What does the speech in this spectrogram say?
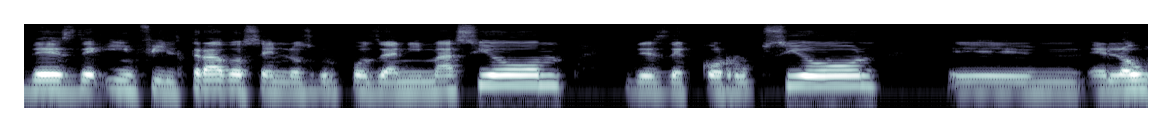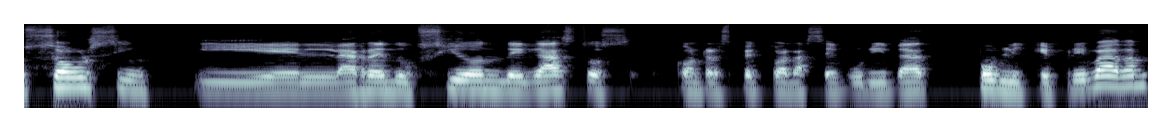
desde infiltrados en los grupos de animación, desde corrupción, em, el outsourcing y la reducción de gastos con respecto a la seguridad pública y privada.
